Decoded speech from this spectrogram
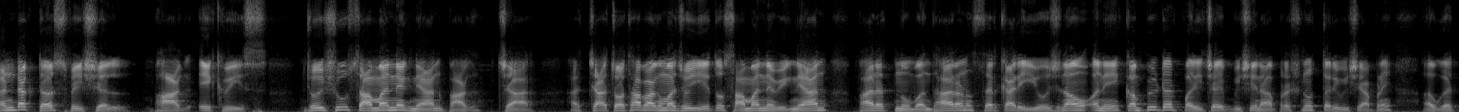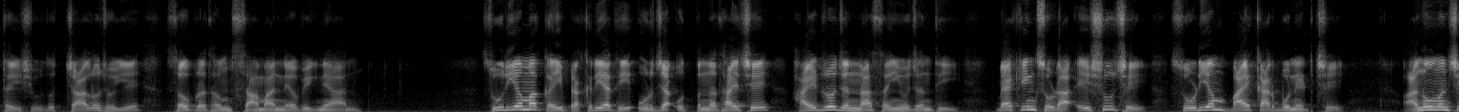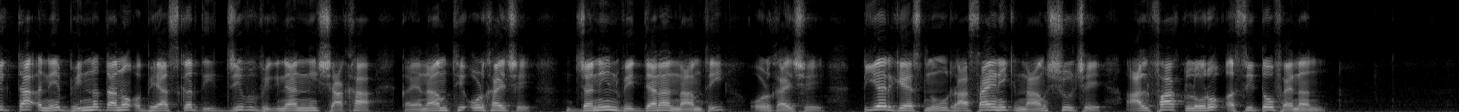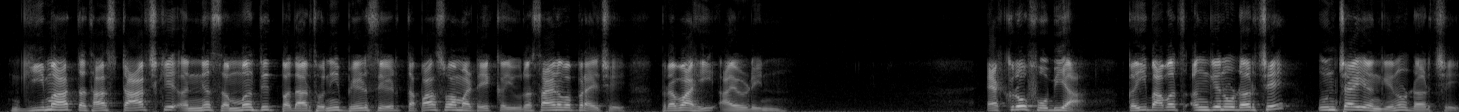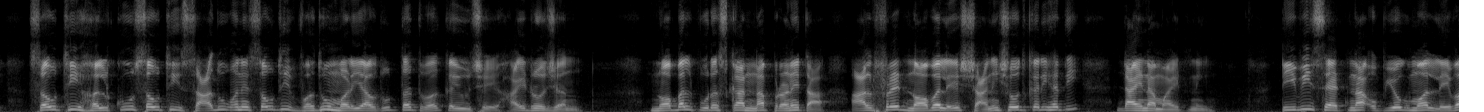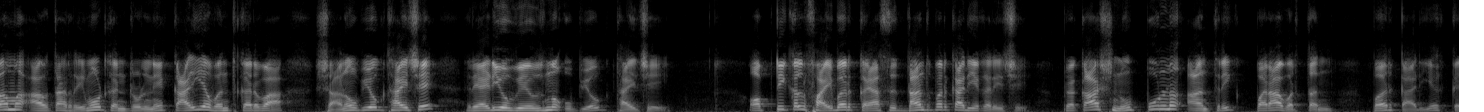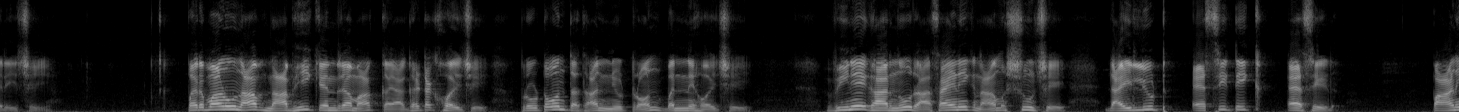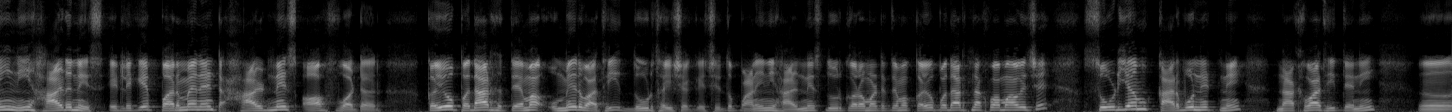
Conductor special ભાગ એકવીસ. જોઈશું સામાન્ય જ્ઞાન, ભાગ ચાર. આ ચોથા ભાગમાં જોઈએ તો સામાન્ય વિજ્ઞાન, ભારતનું બંધારણ, સરકારી યોજનાઓ અને કમ્પ્યુટર પરિચય વિશેના પ્રશ્નોત્તરી વિશે આપણે અવગત થઈશું. તો ચાલો જોઈએ સૌપ્રથમ સામાન્ય વિજ્ઞાન. સૂર્યમાં કઈ પ્રક્રિયાથી ઊર્જા ઉત્પન્ન થાય છે? હાઇડ્રોજનના સંયોજનથી. બેકિંગ સોડા એ શું છે? સોડિયમ બાયકાર્બોનેટ છે. આનુવંશિકતા અને ભિન્નતાનો અભ્યાસ કરતી જીવ વિજ્ઞાનની શાખા કયા નામથી ઓળખાય છે? જનીન વિદ્યાના નામથી ઓળખાય છે. ટીયર ગેસનું રાસાયણિક નામ શું છે? આલ્ફા ક્લોરો અસિટોફેનન ઘીમાં તથા સ્ટાર્ચ કે અન્ય સંબંધિત પદાર્થોની ભેળસેળ તપાસવા માટે કયું રસાયણ વપરાય છે? પ્રવાહી આયોડિન. એક્રોફોબિયા. કઈ બાબત અંગેનો ડર છે? ઊંચાઈ અંગેનો ડર છે. સૌથી હલકું, સૌથી સાદું અને સૌથી વધુ મળી આવતું તત્વ કયું છે? હાઇડ્રોજન. નોબલ પુરસ્કારના પ્રણેતા આલ્ફ્રેડ નોબલે શાની શોધ કરી હતી? ડાયનામાઇટની. ટીવી સેટના ઉપયોગમાં લેવામાં આવતા રિમોટ કંટ્રોલને કાર્યવંત કરવા શાનો ઉપયોગ થાય છે? રેડિયો વેવ્સનો ઉપયોગ થાય છે. ઓપ્ટિકલ ફાઇબર કયા સિદ્ધાંત પર કાર્ય કરે છે? પ્રકાશનું પૂર્ણ આંતરિક પરાવર્તન પર કાર્ય કરે છે. પરમાણુના નાભી કેન્દ્રમાં કયા ઘટક હોય છે? પ્રોટોન તથા ન્યુટ્રોન બંને હોય છે. વિનેગારનું રાસાયણિક નામ શું છે? Dilute acetic acid. પાણીની હાર્ડનેસ એટલે કે પરમેનન્ટ હાર્ડનેસ ઓફ વોટર કયો પદાર્થ તેમાં ઉમેરવાથી દૂર થઈ શકે છે? તો પાણીની હાર્ડનેસ દૂર કરવા માટે તેમાં કયો પદાર્થ નાખવામાં આવે છે? સોડિયમ કાર્બોનેટને નાખવાથી તેની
